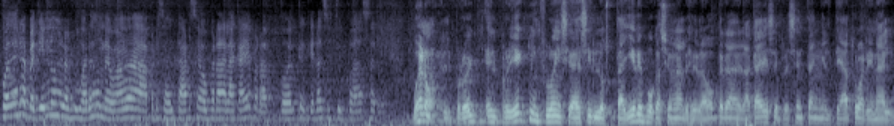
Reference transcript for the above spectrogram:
¿Puedes repetirnos en los lugares donde van a presentarse Ópera de la Calle para todo el que quiera asistir pueda hacerlo? Bueno, el, el proyecto Influencia, es decir, los talleres vocacionales de la Ópera de la Calle se presentan en el Teatro Arenal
